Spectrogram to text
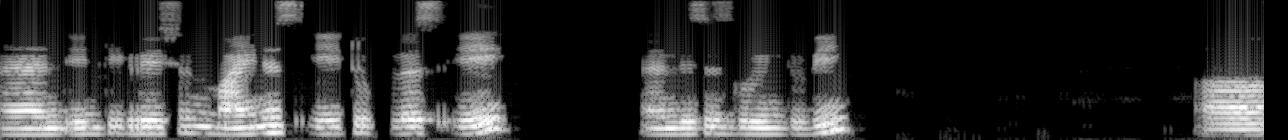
And integration minus a to plus a and this is going to be uh,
